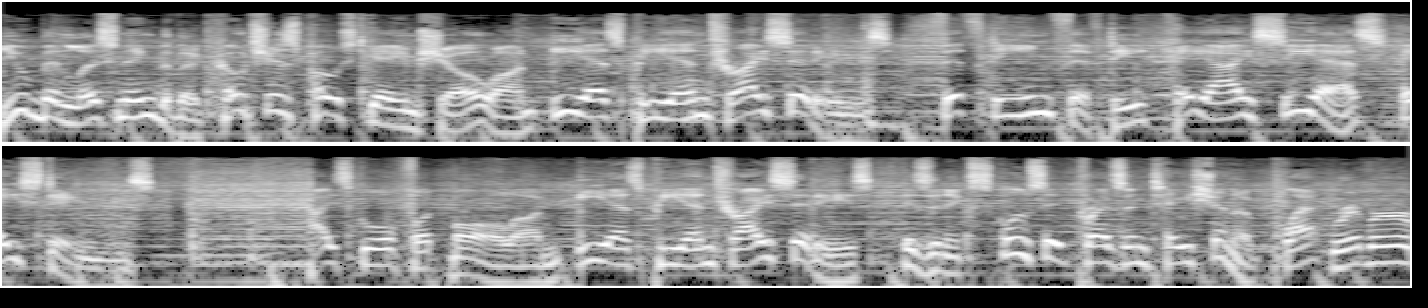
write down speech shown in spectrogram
You've been listening to the Coaches Post Game Show on ESPN Tri Cities, 1550 KICS Hastings. High school football on ESPN Tri Cities is an exclusive presentation of Platte River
